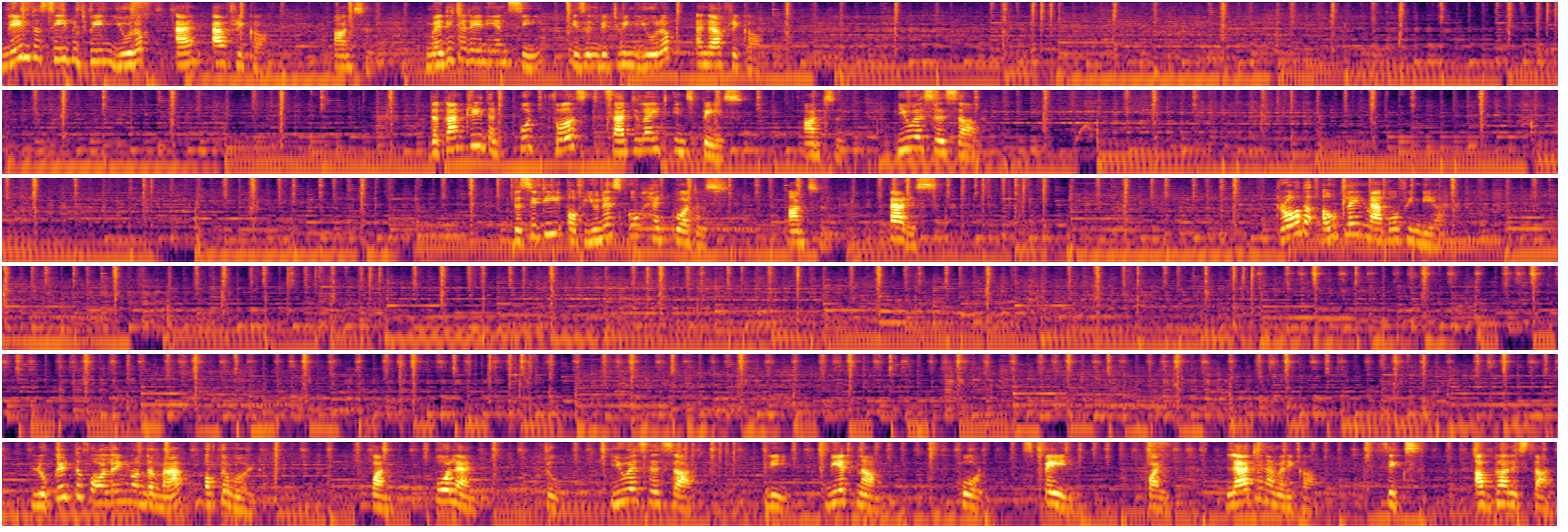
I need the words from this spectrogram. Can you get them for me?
Name the sea between Europe and Africa. Answer. Mediterranean Sea is in between Europe and Africa. The country that put first satellite in space. Answer. USSR. The city of UNESCO headquarters. Answer. Paris. Draw the outline map of India. Locate the following on the map of the world 1. Poland 2. USSR 3. Vietnam 4. Spain 5. Latin America 6. Afghanistan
